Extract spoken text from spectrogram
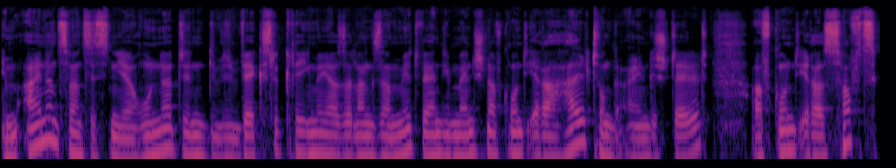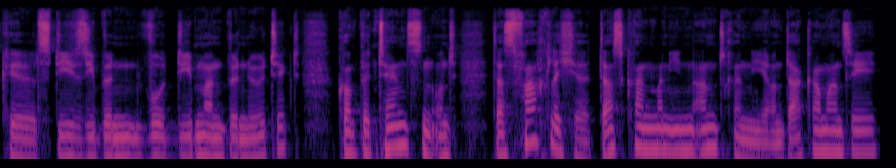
Im 21. Jahrhundert, den, Wechsel kriegen wir ja so langsam mit, werden die Menschen aufgrund ihrer Haltung eingestellt, aufgrund ihrer Soft Skills, die, sie wo, die man benötigt, Kompetenzen und das Fachliche, das kann man ihnen antrainieren. Da kann man sie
